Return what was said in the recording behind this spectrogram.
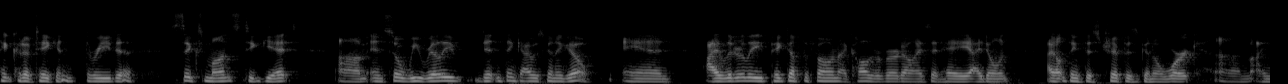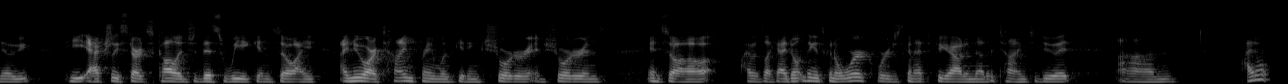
it could have taken three to six months to get. Um, and so we really didn't think I was going to go. And I literally picked up the phone. I called Roberto. And I said, "Hey, I don't, I don't think this trip is going to work. Um, I know he actually starts college this week, and so I, I knew our time frame was getting shorter and shorter, and and so I was like, I don't think it's going to work. We're just going to have to figure out another time to do it. Um, I don't.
